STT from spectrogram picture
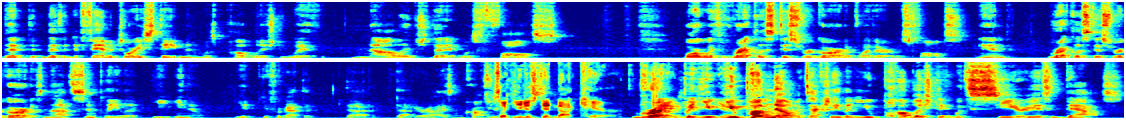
that that the defamatory statement was published with knowledge that it was false or with reckless disregard of whether it was false. And reckless disregard is not simply like you, you know you, you forgot to dot, dot your i's and cross It's like you just did not care. right but you Yeah. you pu- no it's actually that you Oh. published it with serious doubts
